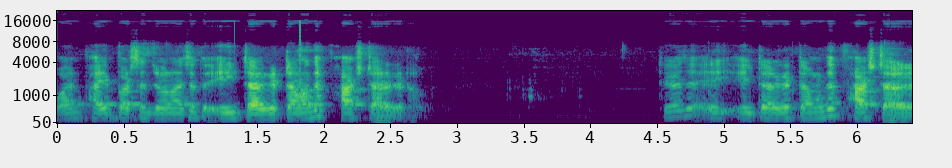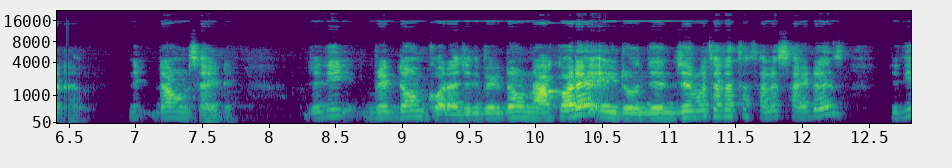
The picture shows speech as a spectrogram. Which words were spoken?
পয়েন্ট ফাইভ পার্সেন্ট জোন আছে, তো এই টার্গেটটা আমাদের ফার্স্ট টার্গেট হবে। ঠিক আছে? এই এই টার্গেটটা আমাদের ফার্স্ট টার্গেট হবে। ডাউন সাইডে যদি ব্রেকডাউন করে যদি ব্রেকডাউন না করে, এই রেঞ্জের মধ্যে থাকে তাহলে সাইড ওয়াইজ যদি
